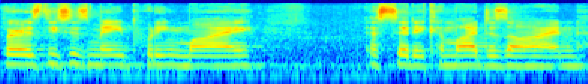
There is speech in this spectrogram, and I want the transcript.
Whereas this is me putting my aesthetic and my design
